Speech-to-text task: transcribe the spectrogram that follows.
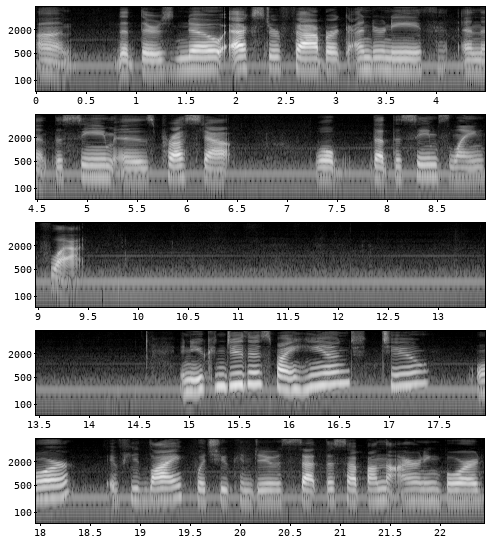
Um, that there's no extra fabric underneath and that the seam is pressed out, well, that the seam's laying flat. And you can do this by hand too, or if you'd like, what you can do is set this up on the ironing board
